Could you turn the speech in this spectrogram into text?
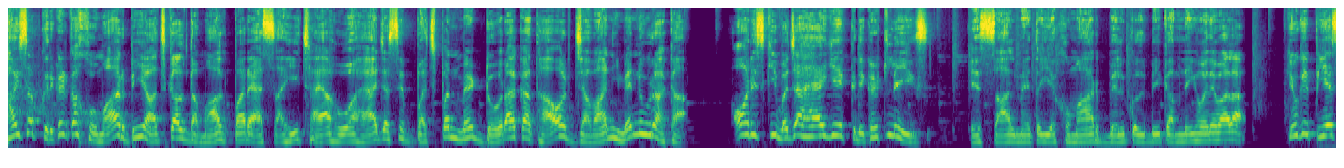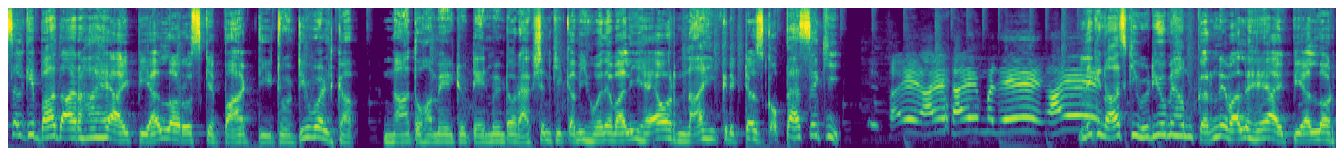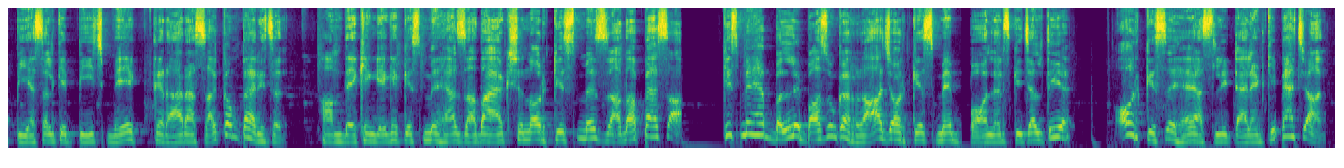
भाई साहब क्रिकेट का खुमार भी आजकल दिमाग पर ऐसा ही छाया हुआ है जैसे बचपन में डोरा का था और जवानी में नूरा का। और इसकी वजह है ये क्रिकेट लीग्स इस साल में तो ये खुमार बिल्कुल भी कम नहीं होने वाला क्योंकि पीएसएल के बाद आ रहा है आईपीएल और उसके बाद टी ट्वेंटी वर्ल्ड कप ना तो हमें एंटरटेनमेंट और एक्शन की कमी होने वाली है और ना ही क्रिकेटर्स को पैसे की। आए आए आए मज़े आए। लेकिन आज की वीडियो में हम करने वाले हैं आईपीएल और पीएसएल के बीच में एक करारा सा कंपैरिजन हम देखेंगे कि किसमें है ज़्यादा एक्शन और किसमें ज़्यादा पैसा। किसमें है बल्लेबाजों का राज और किसमें बॉलर्स की चलती है। और किसे है असली टैलेंट की पहचान।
